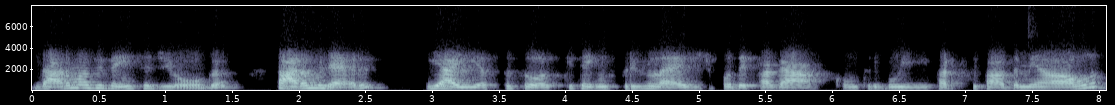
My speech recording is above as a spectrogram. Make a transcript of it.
dar uma vivência de yoga para mulheres, e aí as pessoas que têm os privilégios de poder pagar, contribuir, participar da minha aula,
